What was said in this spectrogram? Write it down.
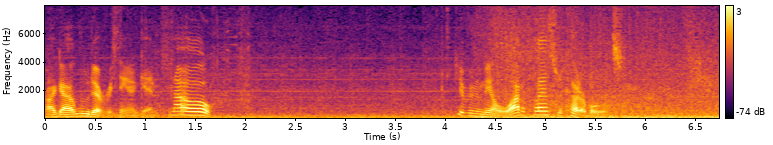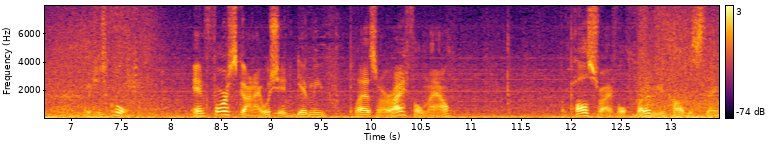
I gotta loot everything again. No! Giving me a lot of plasma cutter bullets which is cool. And force gun, I wish it'd give me plasma rifle now. A pulse rifle, whatever you call this thing.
